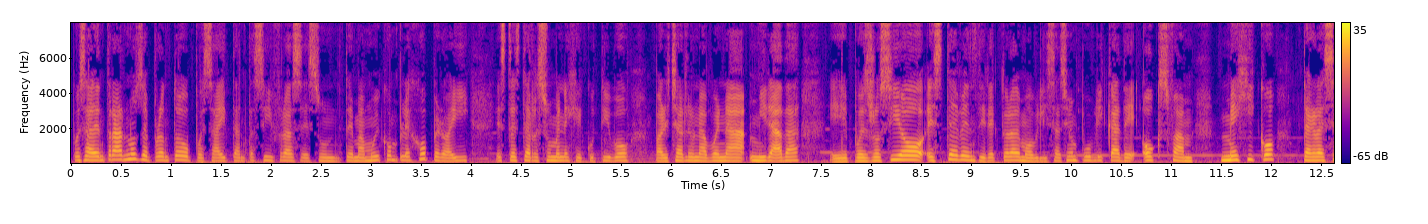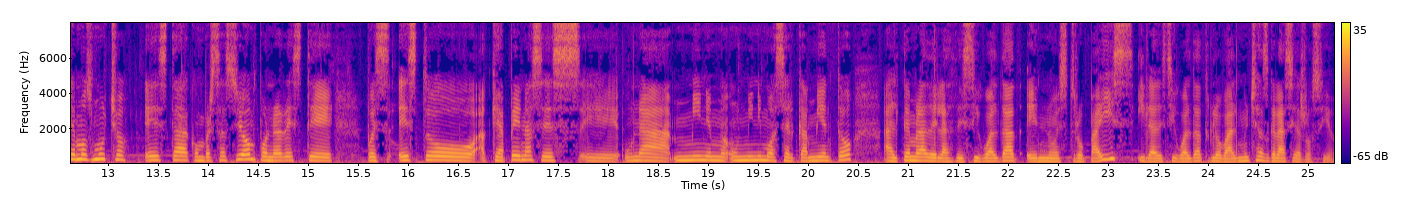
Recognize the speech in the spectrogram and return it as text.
pues adentrarnos. De pronto pues hay tantas cifras, es un tema muy complejo, pero ahí está este resumen ejecutivo para echarle una buena mirada. Eh, pues Rocío Stevens, directora de movilización pública de Oxfam México, te agradecemos mucho esta conversación, poner este, pues esto que apenas es eh, una mínimo, un mínimo acercamiento al tema de la desigualdad en nuestro país y la desigualdad global. Muchas gracias, Rocío.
